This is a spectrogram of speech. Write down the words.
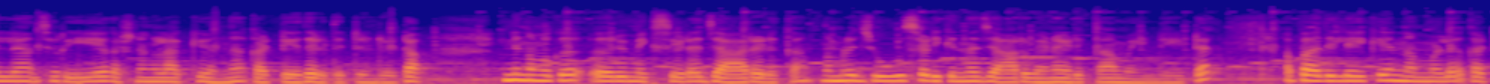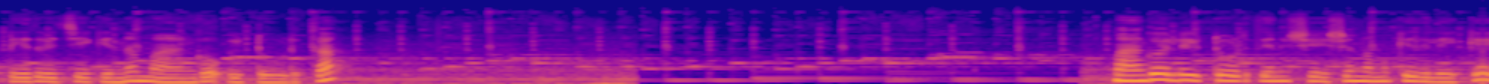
എല്ലാം ചെറിയ കഷ്ണങ്ങളാക്കി ഒന്ന് കട്ട് ചെയ്ത് എടുത്തിട്ടുണ്ട് കേട്ടോ. ഇനി നമുക്ക് ഒരു മിക്സിയുടെ ജാർ എടുക്കാം. നമ്മൾ ജ്യൂസ് അടിക്കുന്ന ജാർ വേണം എടുക്കാൻ വേണ്ടിയിട്ട്. അപ്പോൾ അതിലേക്ക് നമ്മൾ കട്ട് ചെയ്ത് വെച്ചേക്കുന്ന മാംഗോ ഇട്ട് കൊടുക്കാം. മാംഗോ എല്ലാം ഇട്ട് കൊടുത്തതിന് ശേഷം നമുക്കിതിലേക്ക്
